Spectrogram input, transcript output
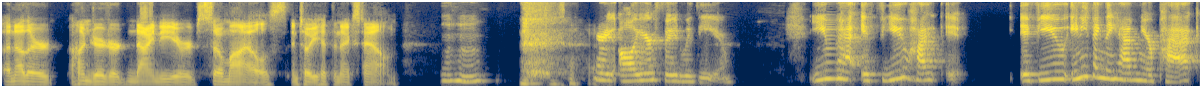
another 100 or 90 or so miles until you hit the next town. Mm-hmm. Carry all your food with you. You ha- if you hike if you anything that you have in your pack,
